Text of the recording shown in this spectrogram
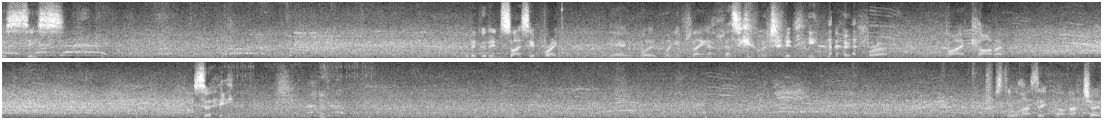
Is Ciss. But a good incisive break. Yeah, well, when you're playing Atletico Madrid, you know, for a Vallecano. Say. Still has it, Garnacho.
